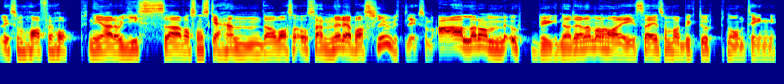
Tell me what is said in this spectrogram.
liksom ha förhoppningar och gissa vad som ska hända och, vad som, och sen är det bara slut. Liksom. Alla de uppbyggnaderna man har i sig som har byggt upp någonting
